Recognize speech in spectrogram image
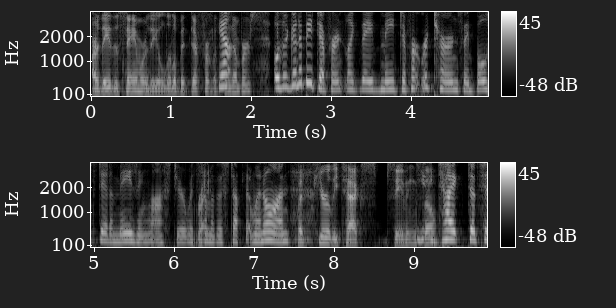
are they the same or are they a little bit different with the numbers? Oh, they're going to be different. Like they've made different returns. They both did amazing last year with some of the stuff that went on. But purely tax savings, though? ta- t- t-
